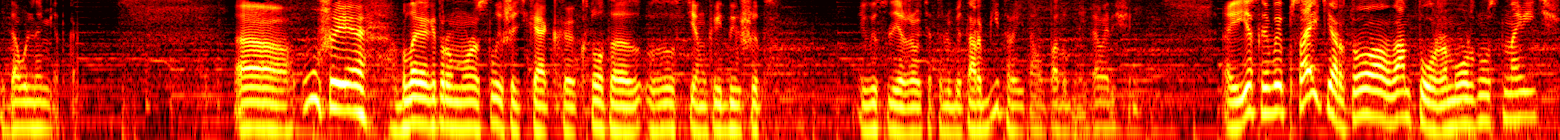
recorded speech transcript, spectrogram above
и довольно метко. Э, уши, благодаря которым можно слышать, как кто-то за стенкой дышит, и выслеживать это любят арбитры и тому подобные товарищи. Если вы псайкер, то вам тоже можно установить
